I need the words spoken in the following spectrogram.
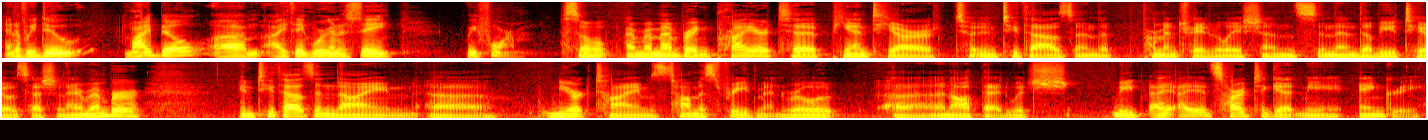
and if we do my bill, um, I think we're going to see reform. So I'm remembering prior to PNTR in 2000, the Permanent Trade Relations, and then WTO session. I remember in 2009, uh, New York Times, Thomas Friedman wrote uh, an op-ed which made I, I, it's hard to get me angry.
